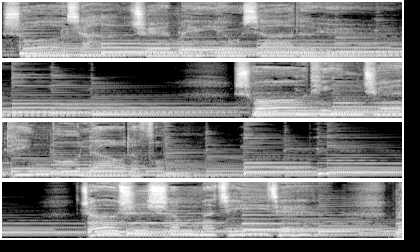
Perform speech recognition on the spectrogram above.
说下却没有下的雨，说停却停不了的风。这是什么季节？没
